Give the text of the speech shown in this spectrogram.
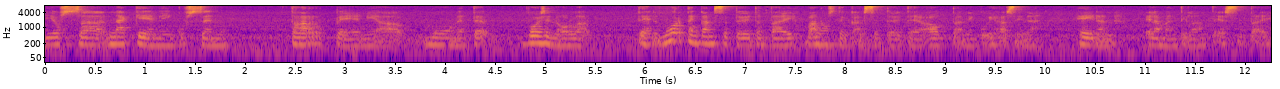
jossa näkee niin kuin sen tarpeen ja muun, että voisin olla tehdä nuorten kanssa töitä tai vanhusten kanssa töitä ja auttaa niin kuin ihan siinä heidän elämäntilanteessa tai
